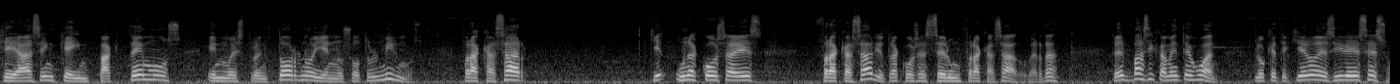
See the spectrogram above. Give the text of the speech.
que hacen que impactemos en nuestro entorno y en nosotros mismos. Fracasar, una cosa es fracasar y otra cosa es ser un fracasado, ¿verdad? Entonces, básicamente, Juan, lo que te quiero decir es eso,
